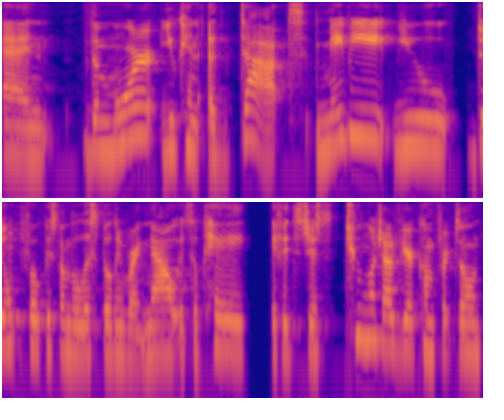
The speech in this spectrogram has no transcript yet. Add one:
And the more you can adapt, maybe you don't focus on the list building right now. It's okay if it's just too much out of your comfort zone.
